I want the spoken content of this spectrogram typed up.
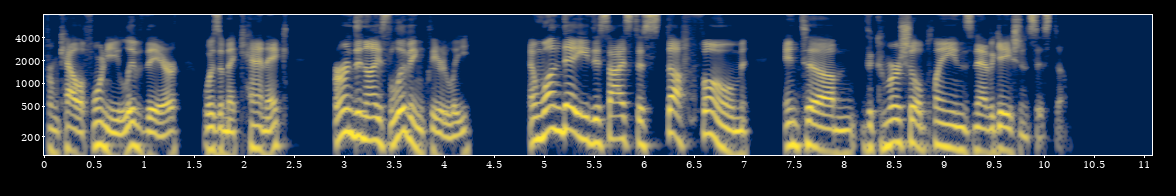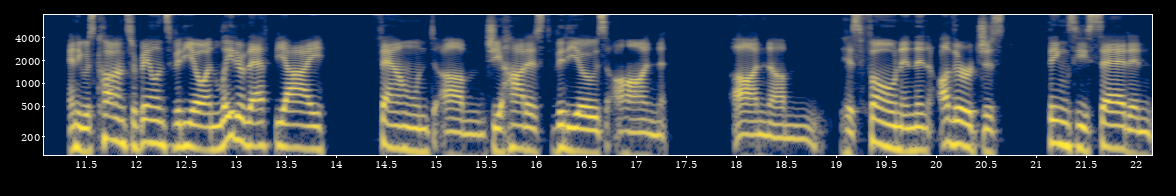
from California. He lived there, was a mechanic, earned a nice living, clearly. And one day he decides to stuff foam into um, the commercial planes navigation system. and he was caught on surveillance video. And later, the FBI found um, jihadist videos on on um, his phone, and then other just things he said and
